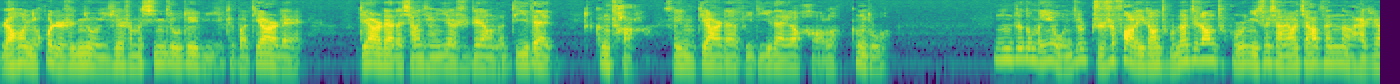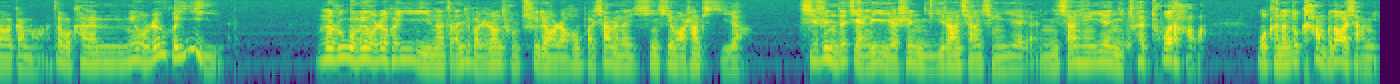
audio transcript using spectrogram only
然后你或者是你有一些什么新旧对比，对吧？第二代，第二代的详情页是这样的，第一代更差。所以你第二代比第一代要好了更多，嗯，这都没有，你就只是放了一张图，那这张图你是想要加分呢，还是要干嘛？在我看来没有任何意义。那如果没有任何意义呢，咱就把这张图去掉，然后把下面的信息往上提呀。其实你的简历也是你一张详情页呀，你详情页你太拖沓了，我可能都看不到下面。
